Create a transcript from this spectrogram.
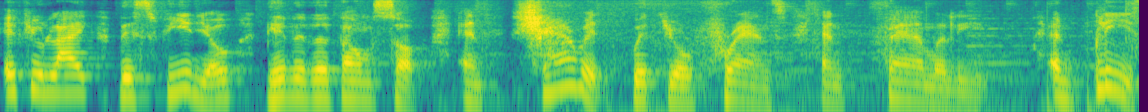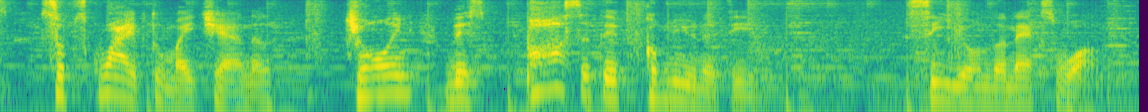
If you like this video, give it a thumbs up and share it with your friends and family. And please subscribe to my channel. Join this positive community. See you on the next one.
